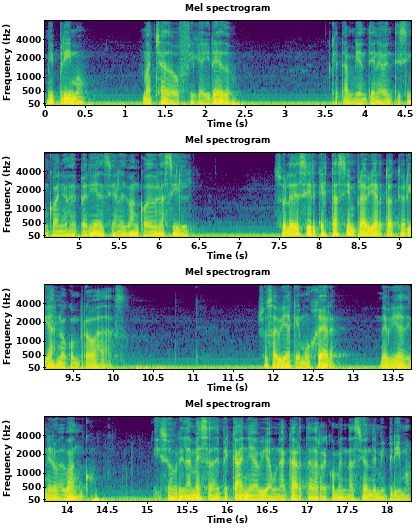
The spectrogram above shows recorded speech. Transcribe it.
Mi primo, Machado Figueiredo, que también tiene 25 años de experiencia en el Banco de Brasil, suele decir que está siempre abierto a teorías no comprobadas. Yo sabía que mujer debía dinero al banco, y sobre la mesa de Pecaña había una carta de recomendación de mi primo.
